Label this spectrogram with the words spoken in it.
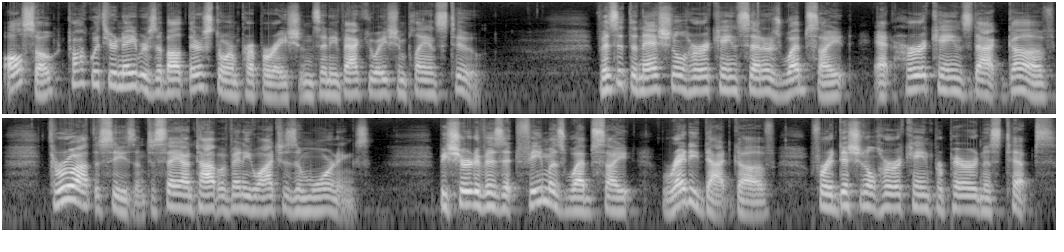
Also, talk with your neighbors about their storm preparations and evacuation plans too. Visit the National Hurricane Center's website at hurricanes.gov throughout the season to stay on top of any watches and warnings. Be sure to visit FEMA's website, ready.gov, for additional hurricane preparedness tips.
